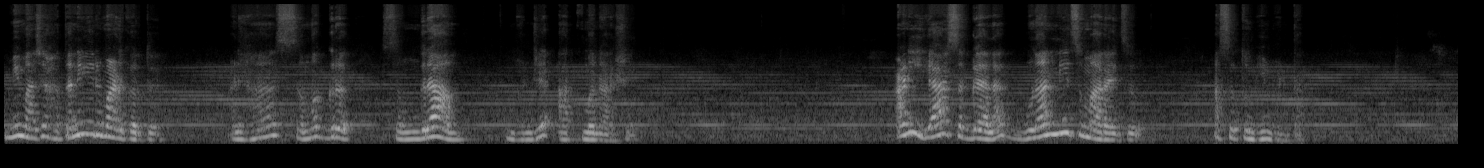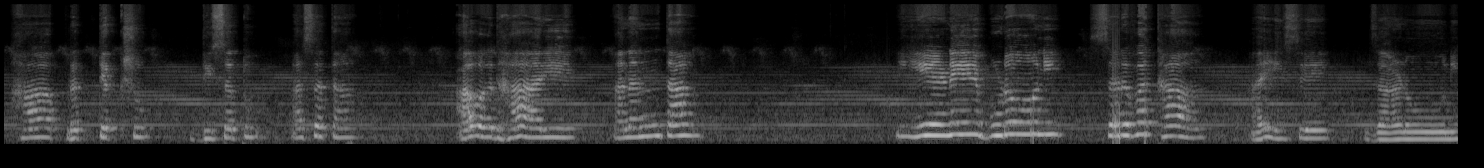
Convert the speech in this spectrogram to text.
मी माझ्या हाताने निर्माण करतोय. आणि हा समग्र संग्राम म्हणजे आत्मनाश आहे. आणि या सगळ्याला गुणांनीच मारायचं असं तुम्ही म्हणता. हा प्रत्यक्ष दिसतू असता. अवधारी अनंता. येणे बुडोनी सर्वथा ऐसे जाणोनी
